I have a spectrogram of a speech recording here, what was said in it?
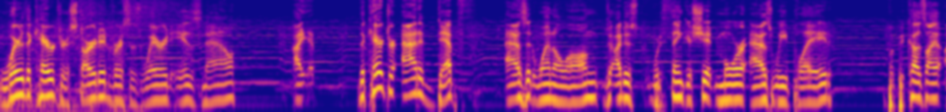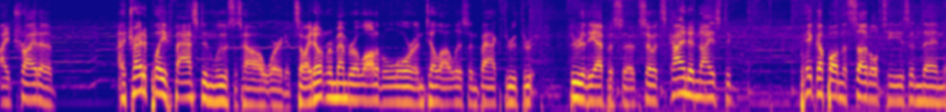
where the character started versus where it is now, I the character added depth as it went along. I just would think of shit more as we played. but because I I try to I try to play fast and loose is how I word it. So I don't remember a lot of the lore until I listen back through through through to the episode. So it's kind of nice to pick up on the subtleties and then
